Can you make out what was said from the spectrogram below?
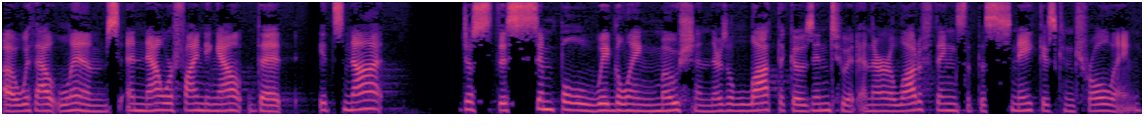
uh, without limbs. And now we're finding out that it's not just this simple wiggling motion. There's a lot that goes into it, and there are a lot of things that the snake is controlling.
